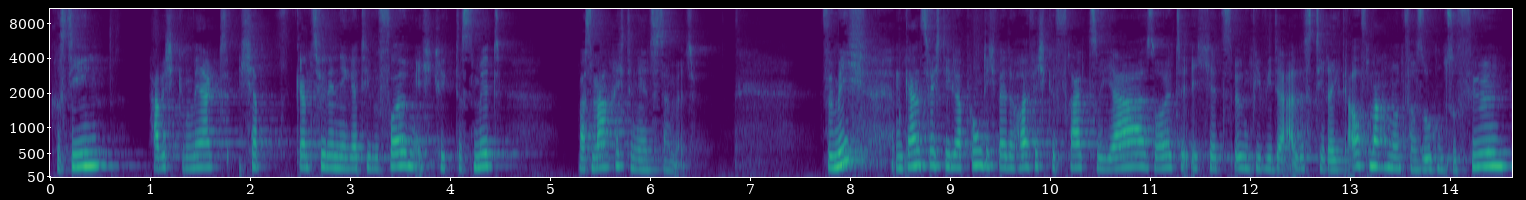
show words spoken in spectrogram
Christine, habe ich gemerkt, ich habe ganz viele negative Folgen, ich kriege das mit. Was mache ich denn jetzt damit? Für mich ein ganz wichtiger Punkt, ich werde häufig gefragt, so ja, sollte ich jetzt irgendwie wieder alles direkt aufmachen und versuchen zu fühlen,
